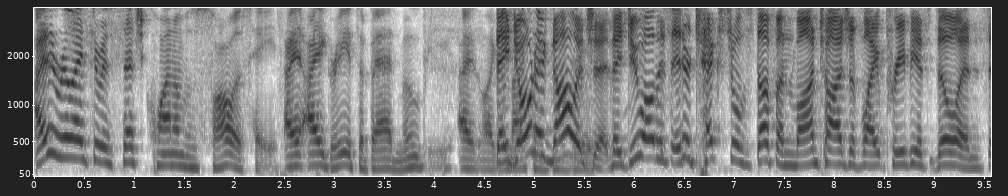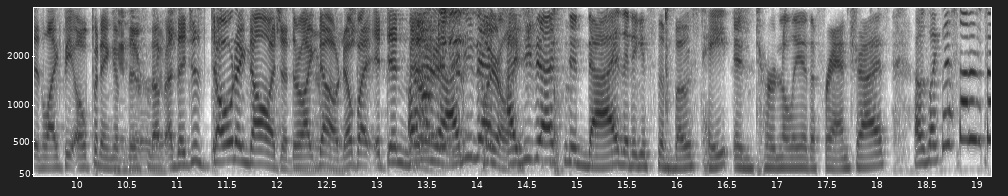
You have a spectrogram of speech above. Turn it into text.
I didn't realize there was such Quantum of Solace hate. I, I agree, it's a bad movie. I like. They I'm don't acknowledge it. They do all this intertextual stuff and montage of like previous villains in like the opening of this number, and they just don't acknowledge it. They're like, no, never no, but it didn't Oh, no, matter. no, I do is not. clearly. I do not deny that it gets the most hate internally of the franchise. I was like, that's not as bad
